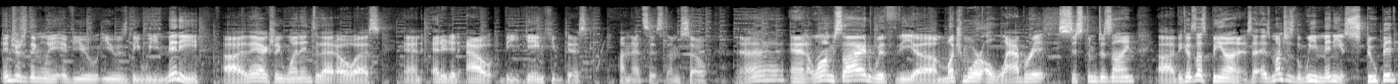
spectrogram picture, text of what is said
Interestingly, if you use the Wii Mini, uh, they actually went into that OS and edited out the GameCube disc on that system, so Eh. And alongside with the uh, much more elaborate system design, uh, because let's be honest, as much as the Wii Mini is stupid,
